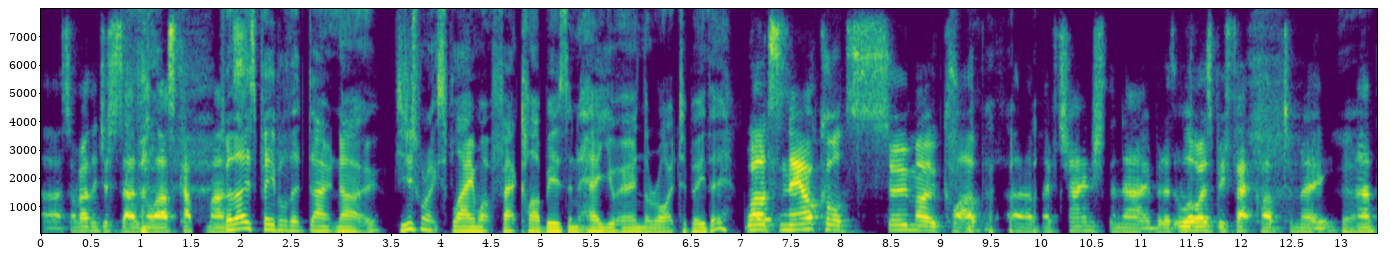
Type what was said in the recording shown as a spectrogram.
Uh, so I've only just started in the last couple of months. For those people that don't know, do you just want to explain what Fat Club is and how you earn the right to be there? Well, it's now called Sumo Club. um, they've changed the name, but it will always be Fat Club to me. Yeah. Um,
